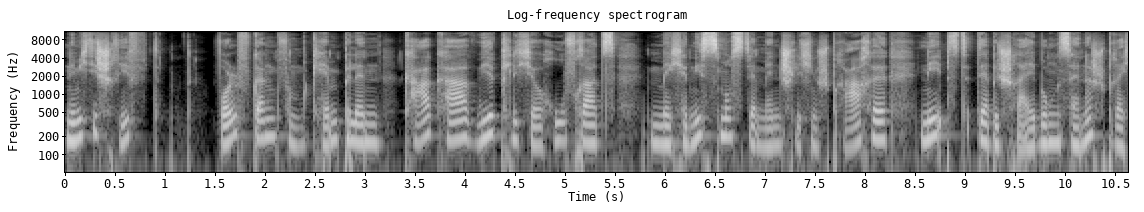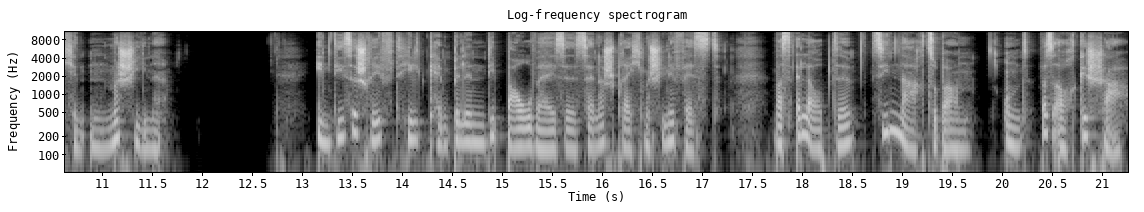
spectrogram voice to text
nämlich die Schrift Wolfgang vom Kempelen KK wirklicher Hofrats Mechanismus der menschlichen Sprache nebst der Beschreibung seiner sprechenden Maschine. In dieser Schrift hielt Kempelen die Bauweise seiner Sprechmaschine fest, was erlaubte, sie nachzubauen und was auch geschah.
